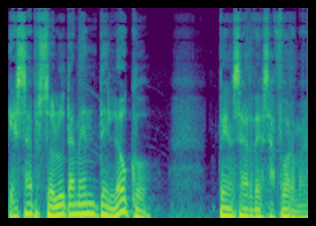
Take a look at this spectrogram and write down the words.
es absolutamente loco pensar de esa forma.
